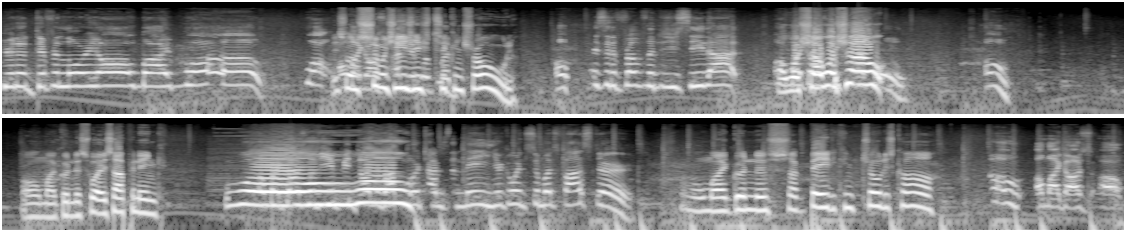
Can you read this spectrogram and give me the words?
you're in a different lorry. Oh my, whoa. Whoa. This oh one's so gosh, much easier to flip. control. Oh, is it a front flip? Did you see that? Oh, oh my watch out, watch out. Oh, Oh my goodness, what is happening? Whoa! oh my gosh, you've been whoa. more times than me. You're going so much faster. Oh my goodness, I barely control this car. Oh, oh my gosh. Oh,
